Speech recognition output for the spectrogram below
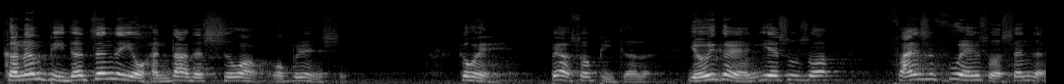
可能彼得真的有很大的失望。我不认识。各位，不要说彼得了，有一个人，耶稣说，凡是妇人所生的，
